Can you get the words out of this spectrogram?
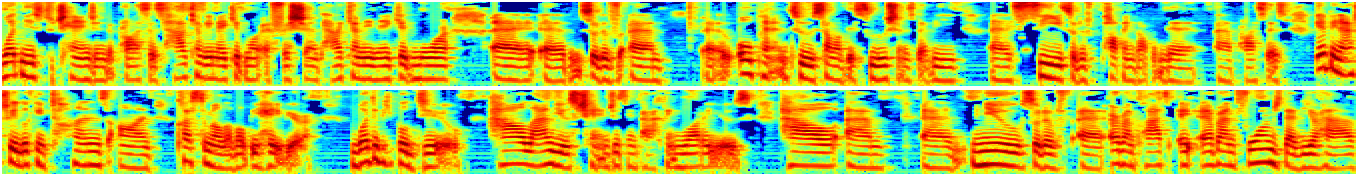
what needs to change in the process. How can we make it more efficient? How can we make it more uh, um, sort of um, uh, open to some of the solutions that we uh, see sort of popping up in the uh, process. We have been actually looking tons on customer level behavior what do people do? How land use change is impacting water use? How um, uh, new sort of uh, urban plats, uh, urban forms that you have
